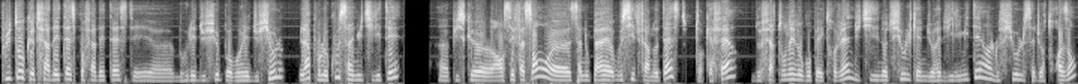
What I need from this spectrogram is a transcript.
plutôt que de faire des tests pour faire des tests et euh, brûler du fuel pour brûler du fuel, là pour le coup ça a une utilité euh, puisque en s'effaçant ça nous permet aussi de faire nos tests, tant qu'à faire, de faire tourner nos groupes électrogènes, d'utiliser notre fuel qui a une durée de vie limitée. Hein. Le fuel ça dure 3 ans.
